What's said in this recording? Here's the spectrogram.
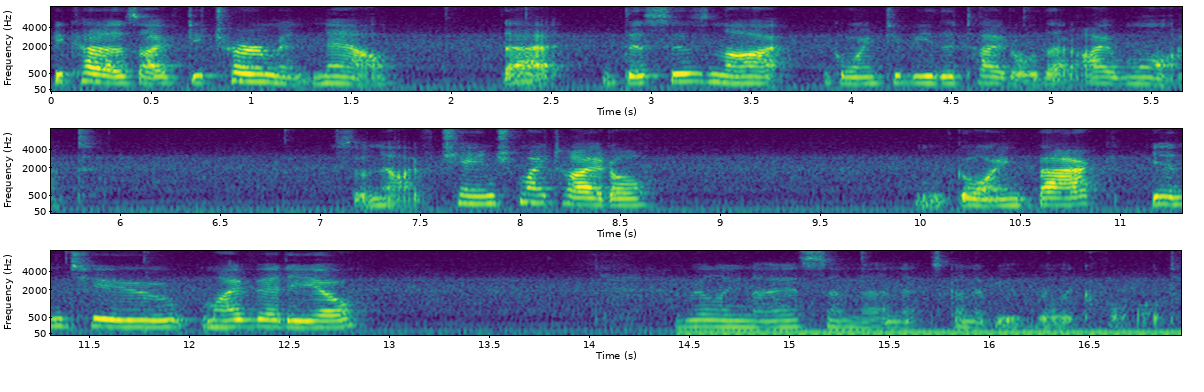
because I've determined now that this is not going to be the title that I want. So now I've changed my title. I'm going back into my video. Really nice and then it's going to be really cold.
